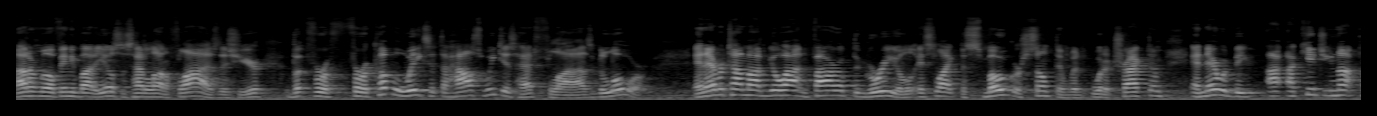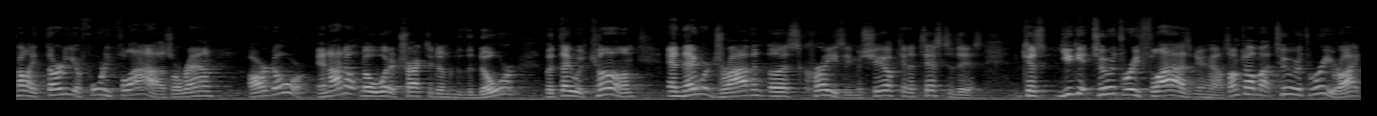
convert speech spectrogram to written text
I don't know if anybody else has had a lot of flies this year, but for, for a couple weeks at the house, we just had flies galore. And every time I'd go out and fire up the grill, it's like the smoke or something would, would attract them. And there would be, I, I kid you not, probably 30 or 40 flies around our door. And I don't know what attracted them to the door, but they would come and they were driving us crazy. Michelle can attest to this because you get two or three flies in your house. I'm talking about two or three, right?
